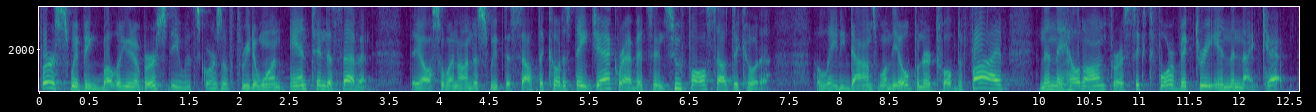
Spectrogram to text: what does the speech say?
first sweeping Butler University with scores of 3 to 1 and 10 to 7. They also went on to sweep the South Dakota State Jackrabbits in Sioux Falls, South Dakota. The Lady Dons won the opener 12 to 5, and then they held on for a 6 to 4 victory in the nightcap.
